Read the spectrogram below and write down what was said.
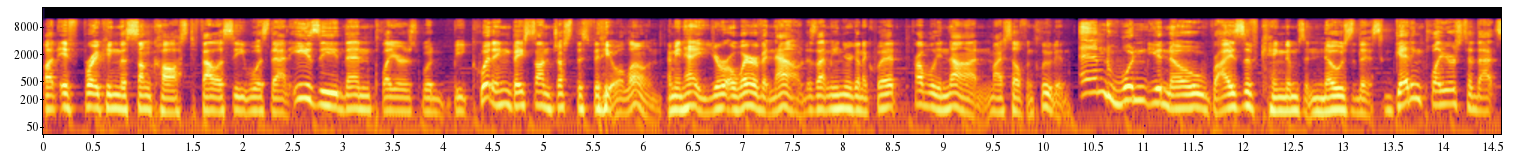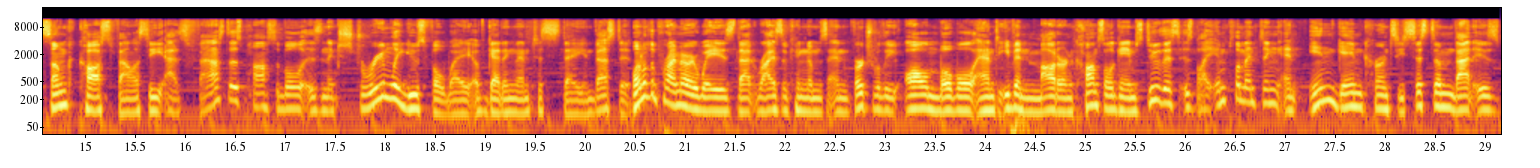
But if breaking the sunk cost fallacy was that easy then players would be quitting based on just this video alone. I mean hey you're aware of it now. Does that mean you're gonna quit? Probably not. Myself included. And wouldn't you know rise of kingdoms knows this. Getting players to that sunk cost fallacy as fast as possible is an extremely useful way of getting them to stay invested. One of the primary ways that rise of kingdoms and virtually all mobile and even modern console games do this is by implementing an in-game currency system that is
